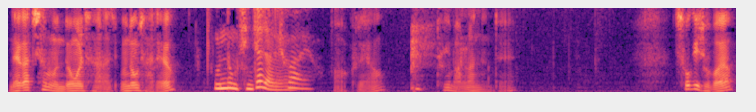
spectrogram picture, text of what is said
내가 참 운동을 잘하지. 운동 잘해요? 운동 진짜 잘해요. 좋아요. 아, 그래요? 되게 말랐는데. 속이 좁아요?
